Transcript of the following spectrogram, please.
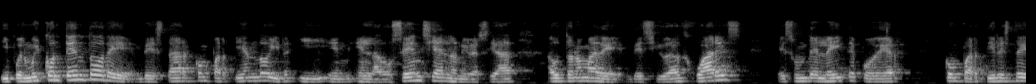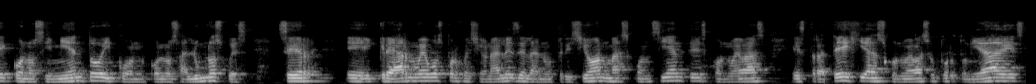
Y pues muy contento de, de estar compartiendo y, y en, en, la docencia en la Universidad Autónoma de, de Ciudad Juárez. Es un deleite poder compartir este conocimiento y con, con los alumnos, pues ser, eh, crear nuevos profesionales de la nutrición más conscientes, con nuevas estrategias, con nuevas oportunidades.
